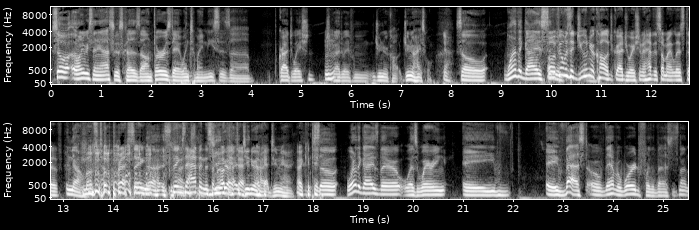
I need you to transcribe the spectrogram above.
So uh, the only reason I ask is because on Thursday I went to my niece's uh, graduation. She mm-hmm. graduated from junior college, junior high school. Yeah. So one of the guys. Oh, if it in- was a junior college graduation, I have this on my list of no most depressing No, things that happened this summer. Junior okay, high, junior high, Okay. junior high. All right, continue. So one of the guys there was wearing a a vest, or they have a word for the vest. It's not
